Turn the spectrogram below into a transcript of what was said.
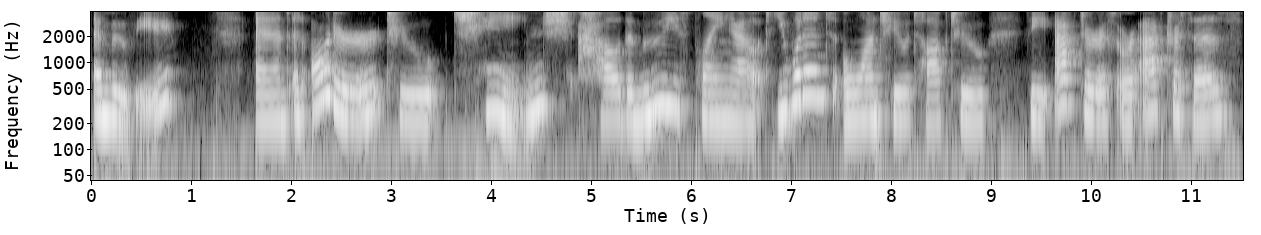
a movie and in order to change how the movie is playing out, you wouldn't want to talk to the actors or actresses,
